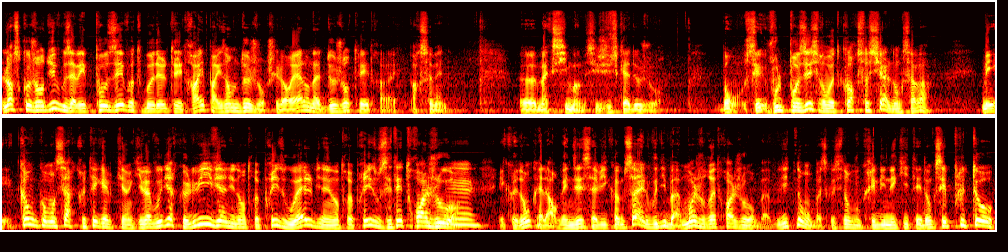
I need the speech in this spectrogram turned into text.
lorsqu'aujourd'hui, vous avez posé votre modèle de télétravail, par exemple, deux jours. Chez L'Oréal, on a deux jours de télétravail par semaine, maximum. C'est jusqu'à deux jours. Bon, vous le posez sur votre corps social, donc ça va. Mais quand vous commencez à recruter quelqu'un qui va vous dire que lui vient d'une entreprise ou elle vient d'une entreprise où c'était trois jours mm. et que donc elle a organisé sa vie comme ça, elle vous dit bah moi je voudrais trois jours. Bah vous dites non parce que sinon vous créez l'inéquité. Donc c'est plutôt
